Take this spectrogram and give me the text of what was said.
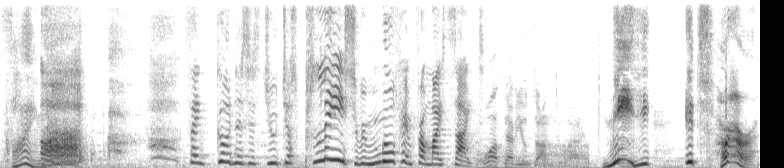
fine. Thank goodness it's you. Just please remove him from my sight. What have you done to her? Me? It's her.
